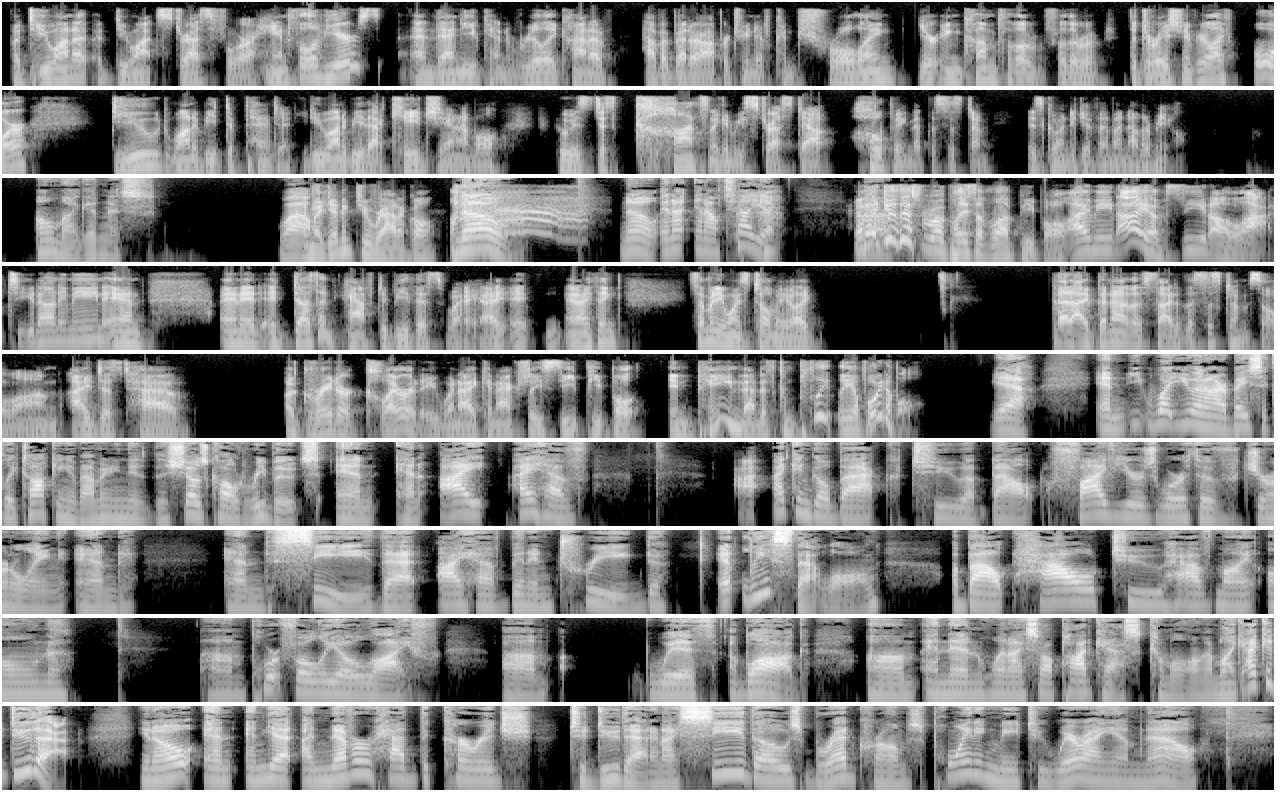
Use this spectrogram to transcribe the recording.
But do you want to do you want stress for a handful of years and then you can really kind of have a better opportunity of controlling your income for the for the the duration of your life or do you want to be dependent? Do you want to be that caged animal who is just constantly going to be stressed out hoping that the system is going to give them another meal? Oh my goodness. Wow. Am I getting too radical? No. No, and I and I'll tell you, and uh, I do this from a place of love, people. I mean, I have seen a lot. You know what I mean? And and it it doesn't have to be this way. I it, and I think somebody once told me like that I've been on the side of the system so long. I just have a greater clarity when I can actually see people in pain that is completely avoidable. Yeah. And what you and I are basically talking about, I mean, the, the show's called Reboots, and and I I have I, I can go back to about five years worth of journaling and and see that I have been intrigued at least that long about how to have my own um, portfolio life um, with a blog. Um, and then when I saw podcasts come along, I'm like, I could do that, you know, and, and yet I never had the courage to do that. And I see those breadcrumbs pointing me to where I am now.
